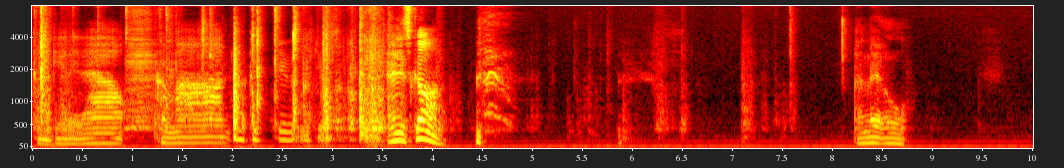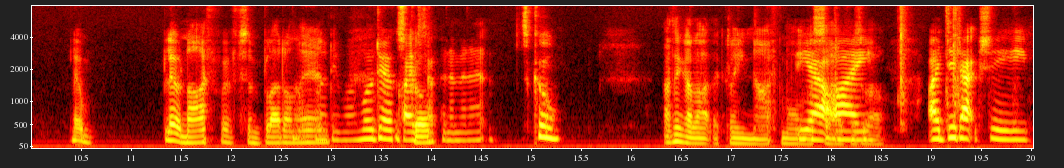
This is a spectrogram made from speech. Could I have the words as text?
can get it out. Come on. I could do it with just. And it's gone. a little little little knife with some blood on Not there. bloody one. We'll do a close cool. up in a minute. It's cool. I think I like the clean knife more Yeah, myself I- as well. I did actually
